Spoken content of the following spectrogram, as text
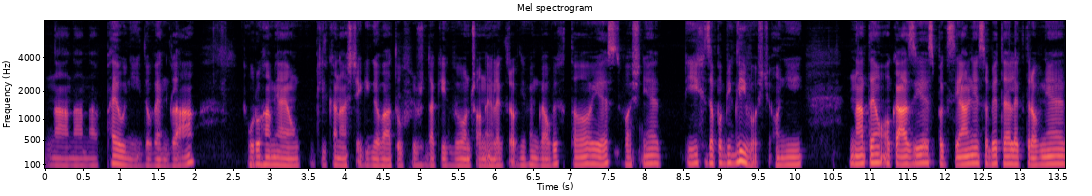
na, na, na pełni do węgla, uruchamiają kilkanaście gigawatów już takich wyłączonych elektrowni węglowych, to jest właśnie ich zapobiegliwość. Oni na tę okazję specjalnie sobie te elektrownie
